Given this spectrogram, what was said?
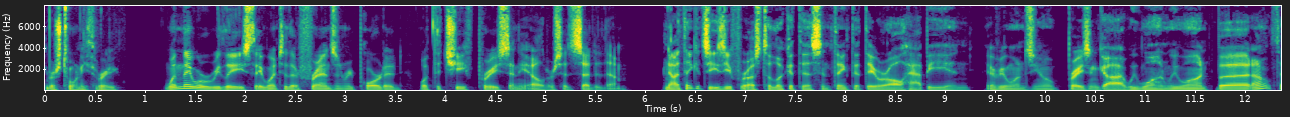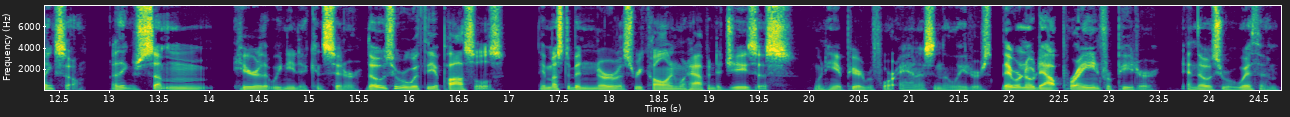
Verse 23 When they were released, they went to their friends and reported what the chief priests and the elders had said to them. Now, I think it's easy for us to look at this and think that they were all happy and everyone's, you know, praising God. We won, we won. But I don't think so. I think there's something here that we need to consider. Those who were with the apostles, they must have been nervous recalling what happened to Jesus when he appeared before Annas and the leaders. They were no doubt praying for Peter and those who were with him.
